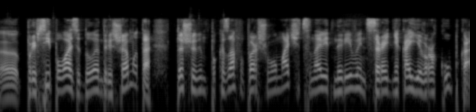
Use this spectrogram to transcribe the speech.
е, при всій повазі до Лендрі Шемета, те, що він показав у першому матчі, це навіть не рівень середняка Єврокубка.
